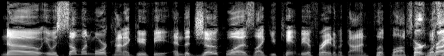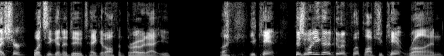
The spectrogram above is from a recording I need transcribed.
No, it was someone more kind of goofy, and the joke was like, you can't be afraid of a guy in flip flops. Bert what's he- Kreischer? what's he going to do? Take it off and throw it at you? Like you can't because what are you going to do in flip flops? You can't run.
